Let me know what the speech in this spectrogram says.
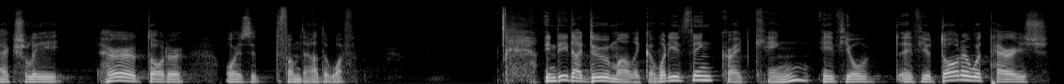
actually her daughter or is it from the other wife. Indeed, I do, Mallika. What do you think, great king? If your if your daughter would perish,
